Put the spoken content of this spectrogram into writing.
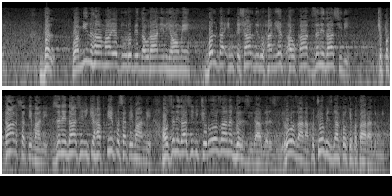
بل ومنها ما يدور بدوران اليوم بل دا انتشار دی روحانیت اوقات زن داسی دی چې په کال سطح باندې ځنې داسې دي چې هفتې په سطح باندې او ځنې داسې دي چې روزانه ګرځي را ګرځي روزانه په چوبیس ګنټو کې پتا را درومي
